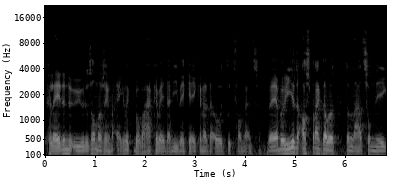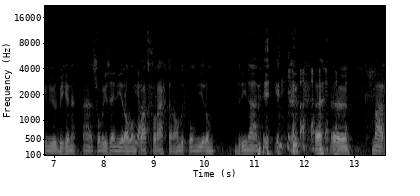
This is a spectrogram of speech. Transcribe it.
geleidende uren, zal maar zeggen, maar eigenlijk bewaken wij dat niet. Wij kijken naar de output van mensen. Wij hebben hier de afspraak dat we ten laatste om 9 uur beginnen. En sommigen zijn hier al om Ja. kwart voor acht en anderen komen hier om drie na negen. Eh, maar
